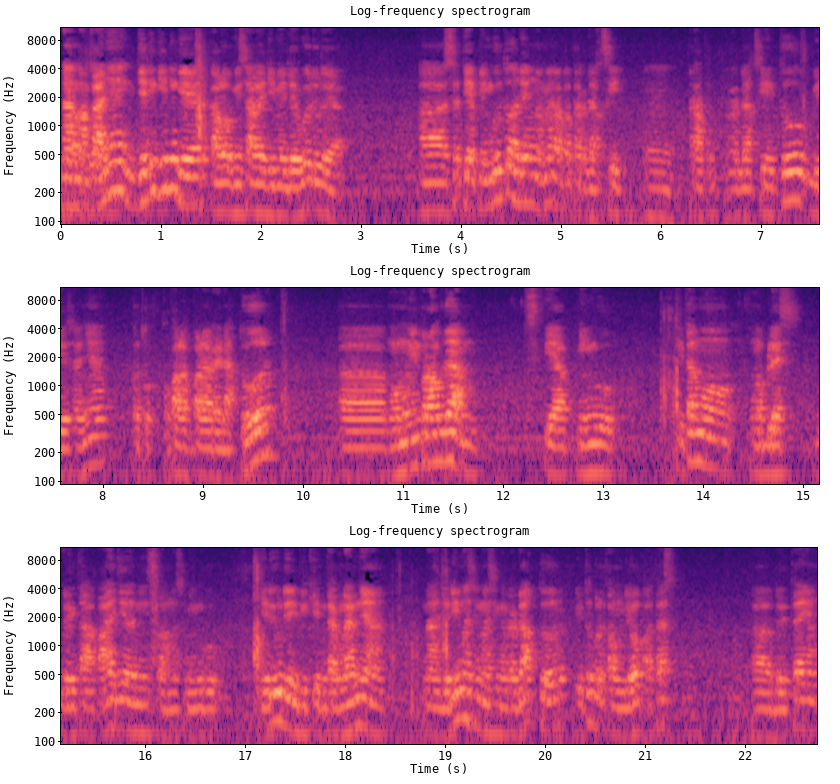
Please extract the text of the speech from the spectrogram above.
Nah Maksud- makanya jadi gini Ger, kalau misalnya di media gue dulu ya, eh, setiap minggu tuh ada yang namanya rapat redaksi. Hmm. Rapat redaksi itu biasanya kepala-kepala redaktur eh, ngomongin program setiap minggu. Kita mau ngebles berita apa aja nih selama seminggu. Jadi udah dibikin timelinenya. Nah jadi masing-masing redaktur itu bertanggung jawab atas eh, berita yang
